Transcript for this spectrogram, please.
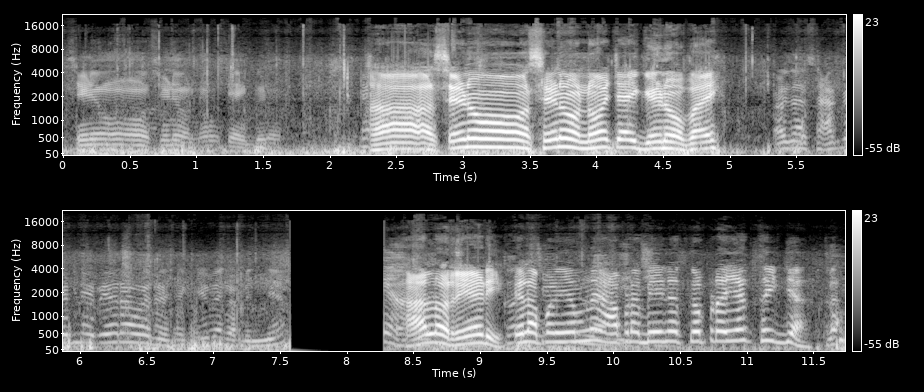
સીણ્યો સીણ્યો નો જાય ગળો હા શેણો શેણો નો ચાય ગેણો ભાઈ અગા સાગર ને પહેરાવાના છે કેમેરા બેન ને હાલો રેડી પેલા પણ એમ નહીં આપણે બે ને કપડા એક થઈ ગયા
